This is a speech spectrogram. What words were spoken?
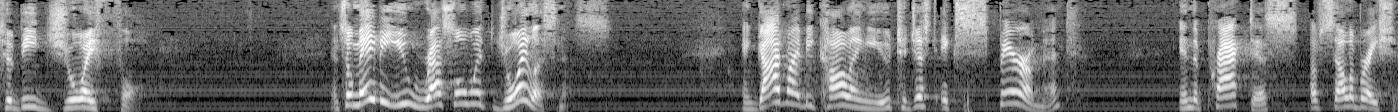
to be joyful. And so maybe you wrestle with joylessness. And God might be calling you to just experiment in the practice of celebration.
